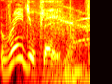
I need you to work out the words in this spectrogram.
Radioplay.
